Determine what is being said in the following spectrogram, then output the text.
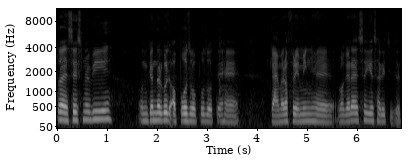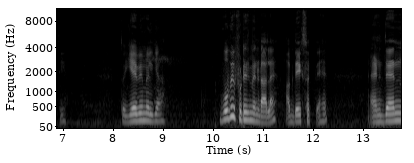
तो ऐसे इसमें भी उनके अंदर कुछ अपोज वपोज होते हैं कैमरा फ्रेमिंग है, वगैरह ऐसा ये सारी चीज़ें थी। तो ये भी मिल गया। वो भी फुटेज मैंने डाला है, आप देख सकते हैं। And then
